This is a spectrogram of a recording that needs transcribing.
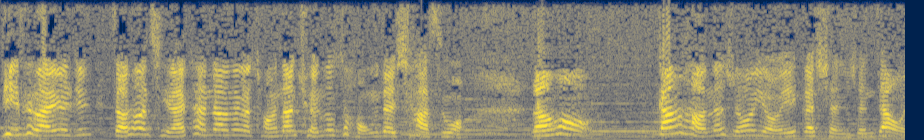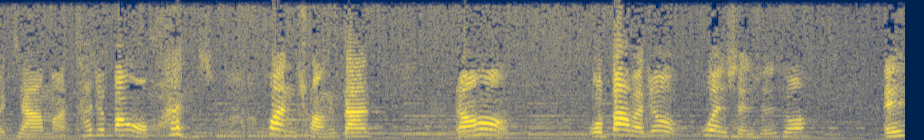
第一次来月经，早上起来看到那个床单全都是红的，吓死我。然后刚好那时候有一个婶婶在我家嘛，他就帮我换换床单，然后我爸爸就问婶婶说。哎，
